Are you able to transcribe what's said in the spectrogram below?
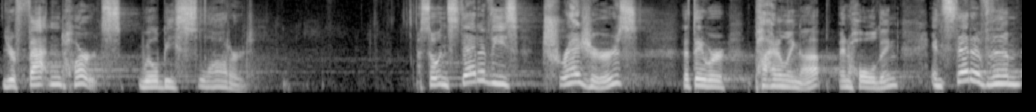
your fattened hearts will be slaughtered. So instead of these treasures that they were piling up and holding, instead of them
